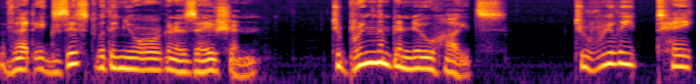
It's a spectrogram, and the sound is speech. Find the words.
that exist within your organization, to bring them to new heights, to really take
